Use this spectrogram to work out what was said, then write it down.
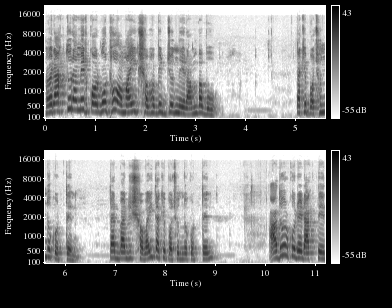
রাক্তরামের কর্মঠ অমায়িক স্বভাবের জন্যে রামবাবু তাকে পছন্দ করতেন। তার বাড়ির সবাই তাকে পছন্দ করতেন। আদর করে রাখতেন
